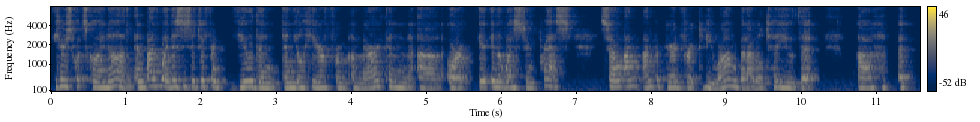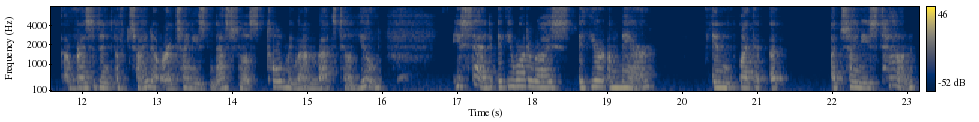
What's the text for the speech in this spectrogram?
here's what's going on. And by the way, this is a different view than, than you'll hear from American uh, or in the Western press. So I'm, I'm prepared for it to be wrong, but I will tell you that uh, a, a resident of China or a Chinese nationalist told me what I'm about to tell you. He said, if you want to rise, if you're a mayor in like a, a, a Chinese town,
